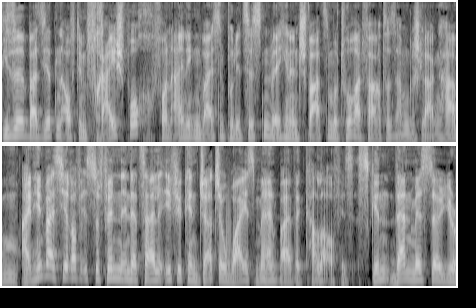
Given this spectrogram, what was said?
Diese basierten auf dem Freispruch von einigen weißen Polizisten, welche einen schwarzen Motorradfahrer zusammengeschlagen haben. Ein Hinweis hierauf ist zu finden in der Zeile If you can judge a wise man by the color of his skin, then Mister, you're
